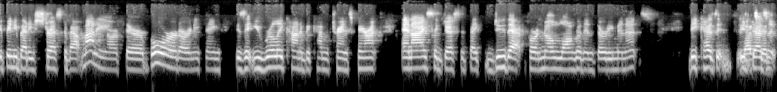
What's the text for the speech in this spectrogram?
if anybody's stressed about money or if they're bored or anything is that you really kind of become transparent and I suggest that they do that for no longer than 30 minutes because it, it That's doesn't.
